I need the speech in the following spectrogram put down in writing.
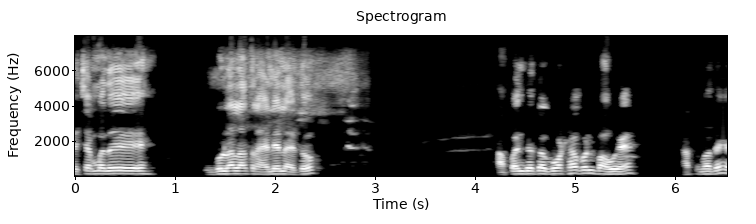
त्याच्यामध्ये गुलालात राहिलेला आहे तो. आपण त्याचा गोठा पण पाहूया आतमध्ये.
